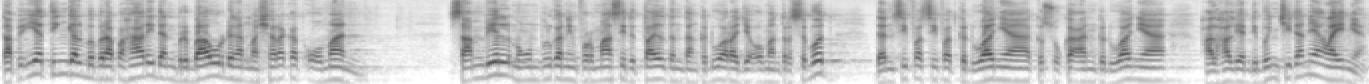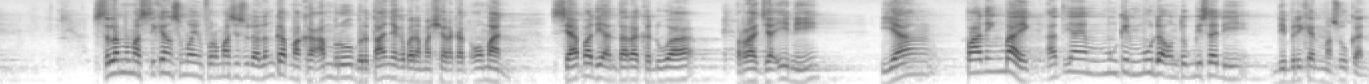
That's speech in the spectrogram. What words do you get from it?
tapi ia tinggal beberapa hari dan berbaur dengan masyarakat Oman sambil mengumpulkan informasi detail tentang kedua raja Oman tersebut dan sifat-sifat keduanya, kesukaan keduanya, hal-hal yang dibenci dan yang lainnya. Setelah memastikan semua informasi sudah lengkap, maka Amru bertanya kepada masyarakat Oman, siapa di antara kedua raja ini yang paling baik, artinya yang mungkin mudah untuk bisa di, diberikan masukan.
